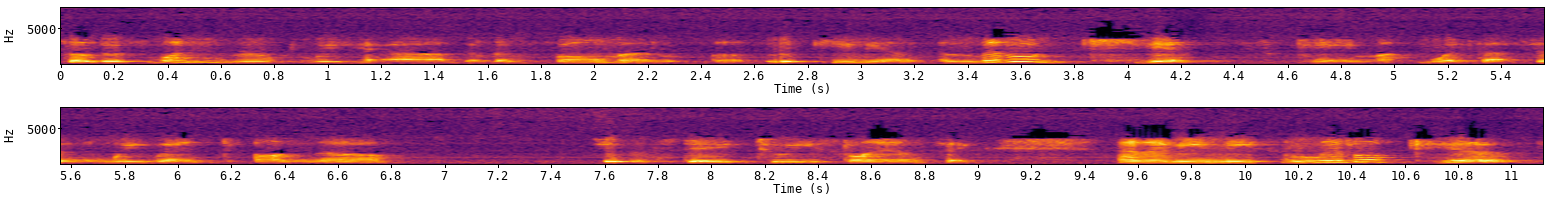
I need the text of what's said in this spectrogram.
So there's one group we uh, the lymphoma leukemia a little kids came with us, and then we went on the to the state to East Lansing, and I mean these little kids,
